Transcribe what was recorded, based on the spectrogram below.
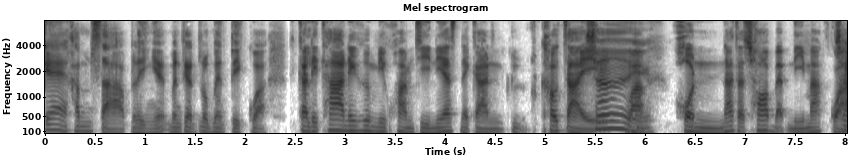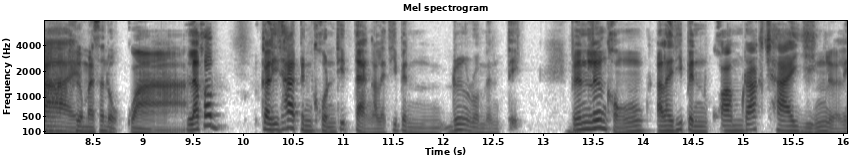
แก้คำสาปอะไรอย่างเงี้ยมันจะโรแมนติกกว่า กาลิท่านี่คือมีความจีเนียสในการเข้าใจใช่ว่าคนน่าจะชอบแบบนี้มากกว่าใช่คือมันสนุกกว่า แล้วก็กาลิท่าเป็นคนที่แต่งอะไรที่เป็นเรื่องโรแมนติก เพราะฉะนั้นเรื่องของอะไรที่เป็นความรักชายหญิงหรืออะไร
